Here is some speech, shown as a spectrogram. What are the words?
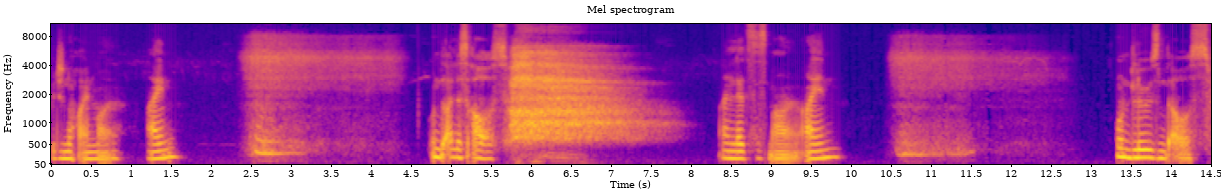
Bitte noch einmal ein und alles raus. Ein letztes Mal ein und lösend aus.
